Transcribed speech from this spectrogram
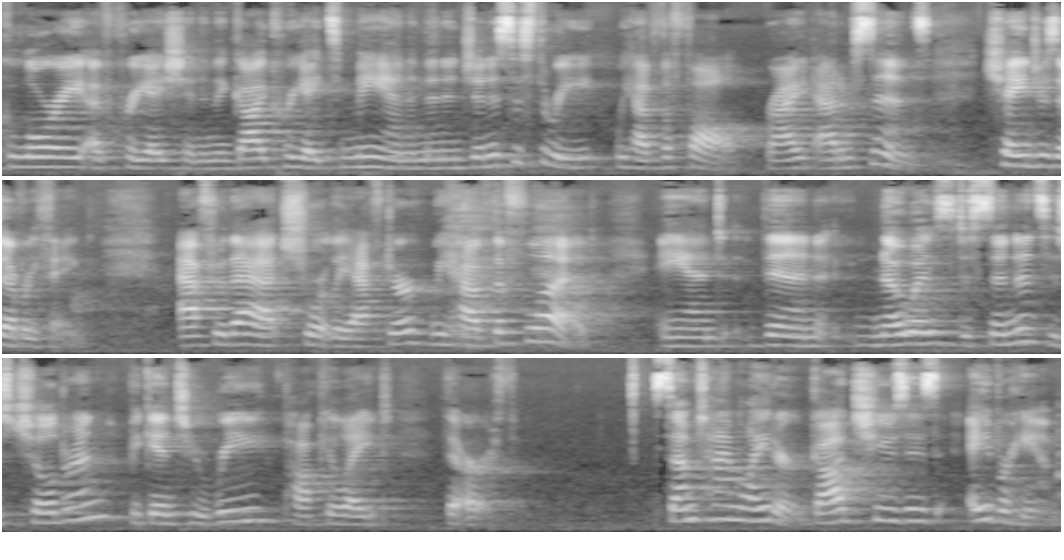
glory of creation, and then God creates man, and then in Genesis 3, we have the fall, right? Adam sins, changes everything. After that, shortly after, we have the flood. And then Noah's descendants, his children, begin to repopulate the earth. Sometime later, God chooses Abraham,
